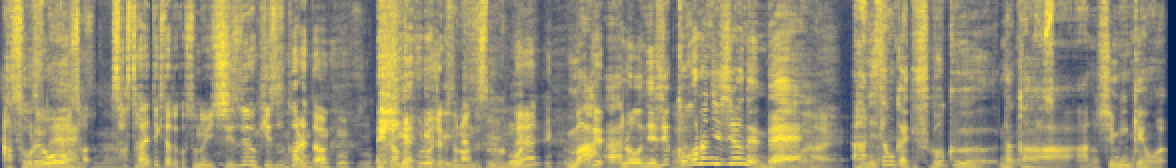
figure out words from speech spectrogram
あそれをね支えてきたとかその礎を築かれたジャムプロジェクトなんですもんね。でまああの20ここの20年で、はい。アニソン界ってすごくなんかあの市民権を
